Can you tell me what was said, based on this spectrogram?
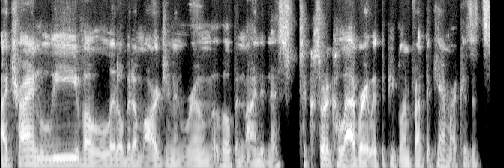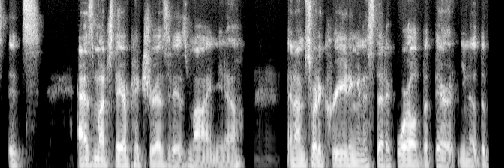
I try and leave a little bit of margin and room of open-mindedness to sort of collaborate with the people in front of the camera because it's it's as much their picture as it is mine, you know. And I'm sort of creating an aesthetic world, but they're, you know, the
